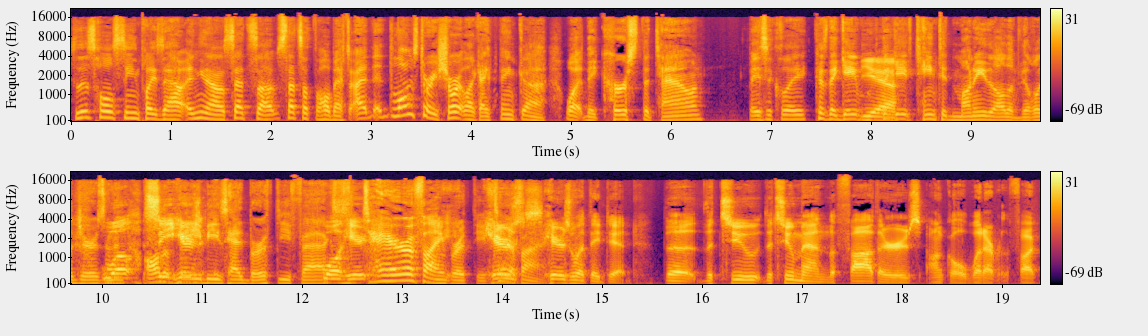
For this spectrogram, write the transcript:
so this whole scene plays out, and you know, sets up sets up the whole batch. I, long story short, like I think, uh, what they cursed the town. Basically, because they gave Yeah. they gave tainted money to all the villagers, and Well, then all see, the here's- babies had birth defects. Well, here, Terrifying birth defect. here's terrifying. here's what they did. The the two the two men, the father's uncle, whatever the fuck,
